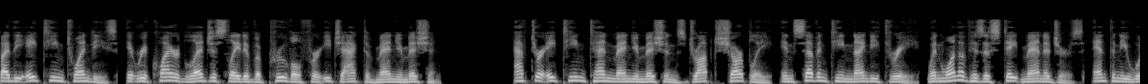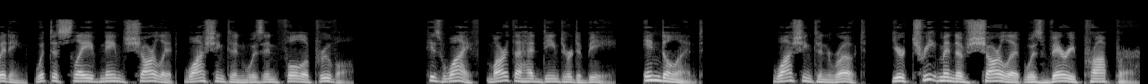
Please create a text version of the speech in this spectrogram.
By the 1820s, it required legislative approval for each act of manumission. After 1810 manumissions dropped sharply, in 1793, when one of his estate managers, Anthony Whitting, whipped a slave named Charlotte, Washington was in full approval. His wife, Martha had deemed her to be «indolent». Washington wrote, «Your treatment of Charlotte was very proper.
